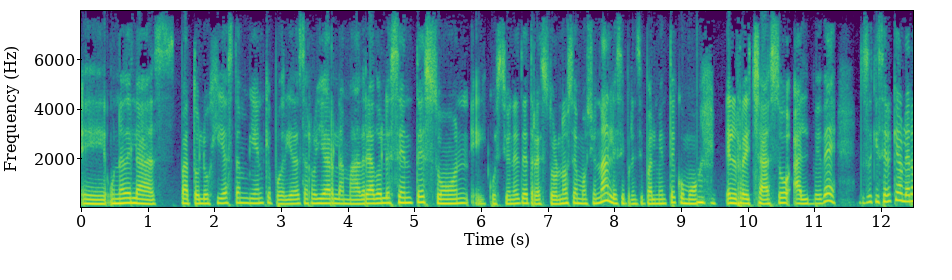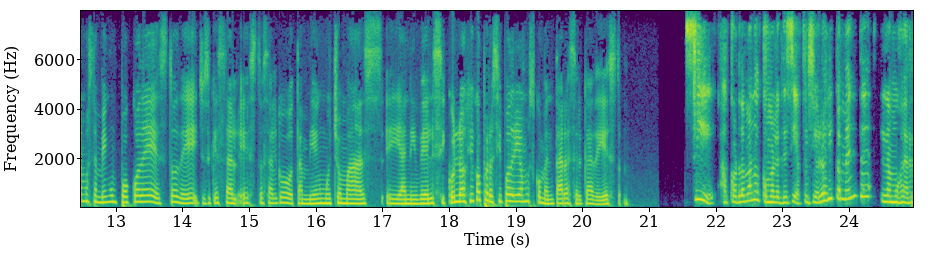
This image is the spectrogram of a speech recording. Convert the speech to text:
eh, una de las patologías también que podría desarrollar la madre adolescente son eh, cuestiones de trastornos emocionales y principalmente como el rechazo al bebé. Entonces quisiera que habláramos también un poco de esto, de, yo sé que esto es algo también mucho más eh, a nivel psicológico, pero sí podríamos comentar acerca de esto. Sí, acordémonos, como les decía, fisiológicamente la mujer,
